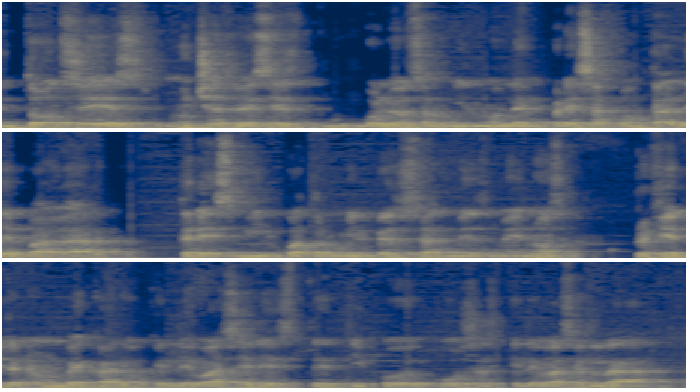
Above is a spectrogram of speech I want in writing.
Entonces, muchas veces volvemos a lo mismo, la empresa con tal de pagar 3 mil, 4 mil pesos al mes menos, prefiere tener un becario que le va a hacer este tipo de cosas, que le va a hacer la,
